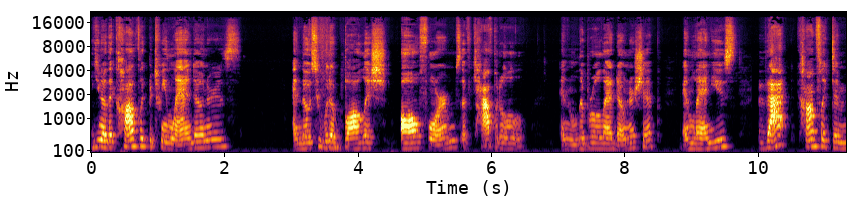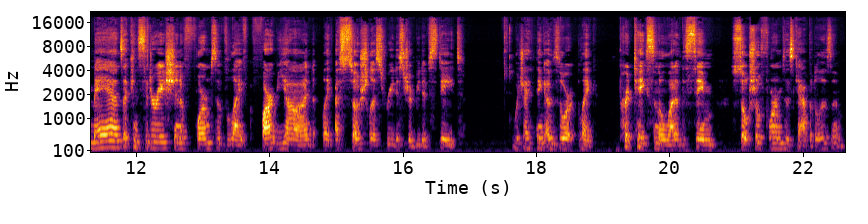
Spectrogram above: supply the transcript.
you know, the conflict between landowners and those who would abolish all forms of capital and liberal land ownership and land use, that conflict demands a consideration of forms of life far beyond like a socialist redistributive state, which I think absorb like partakes in a lot of the same social forms as capitalism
